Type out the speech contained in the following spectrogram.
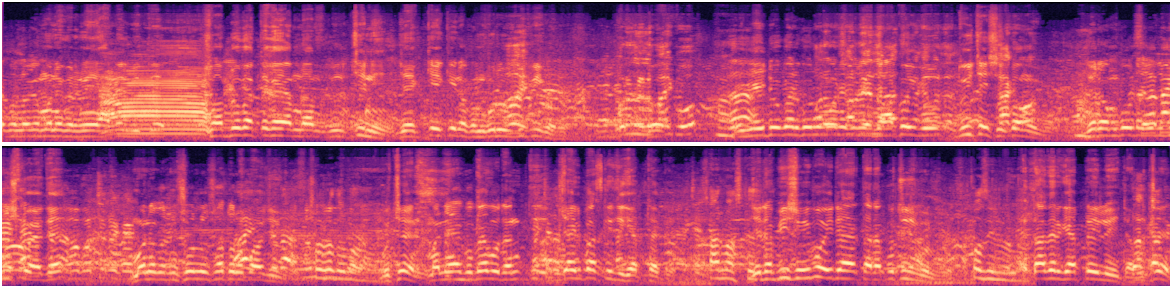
এগুলোকে মনে করেন এই হাটের ভিতরে সব দোকান থেকে আমরা চিনি যে কে কি রকম গরু বিক্রি করে। এই- এই ডোকার গরু মনে করেন যা কইব দুই চাইছে কম হইব। যেরকম গরুটা যদি বিশ করে দেয় মনে করেন ষোলো সতেরো পাওয়া যাবে। বুঝছেন? মানে এক ব্যবধান চার পাঁচ কেজি গ্যাপ থাকে। যেটা বিশ হইব এটা তারা পঁচিশ বলব। তাদের গ্যাপটা হইল এটা বুঝছেন।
